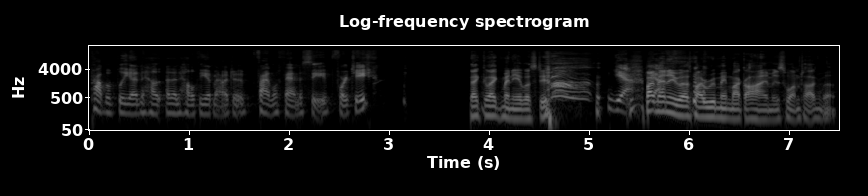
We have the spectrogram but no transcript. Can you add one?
probably unhe- an unhealthy amount of Final Fantasy 14. Like like many of us do. yeah. By yeah. many of us, my roommate Michael Heim is who I'm talking about.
